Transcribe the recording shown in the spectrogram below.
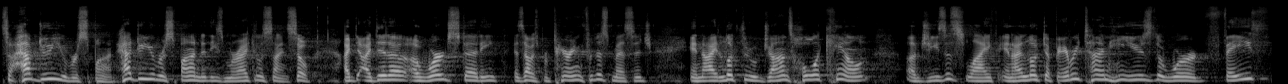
So, how do you respond? How do you respond to these miraculous signs? So, I, I did a, a, word study as I was preparing for this message, and I looked through John's whole account of Jesus' life, and I looked up every time he used the word faith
